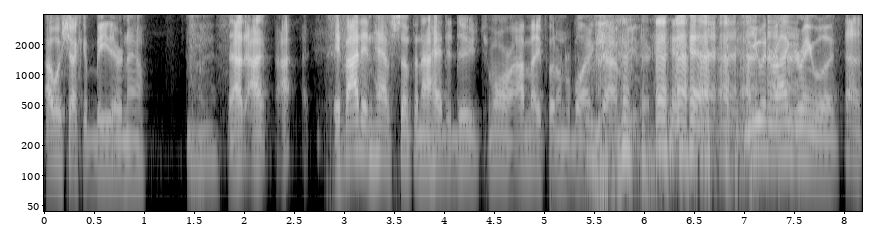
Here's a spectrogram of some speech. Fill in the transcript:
I wish I could be there now. I, I, I, if I didn't have something I had to do tomorrow, I may put on a black tie and be there. you and Ryan Greenwood. Look,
